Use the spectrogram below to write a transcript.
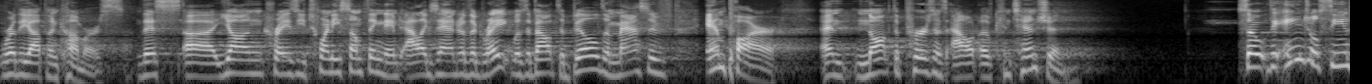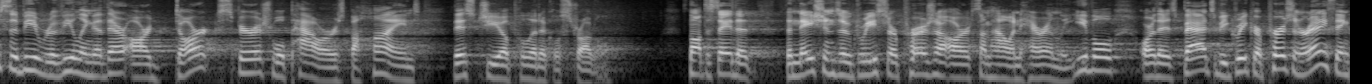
were the up and comers. This uh, young, crazy 20 something named Alexander the Great was about to build a massive empire and knock the Persians out of contention. So the angel seems to be revealing that there are dark spiritual powers behind this geopolitical struggle. It's not to say that the nations of Greece or Persia are somehow inherently evil or that it's bad to be Greek or Persian or anything.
